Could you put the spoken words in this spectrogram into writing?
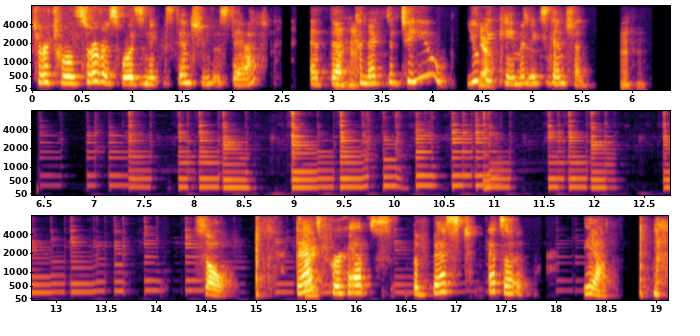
church world service was an extension to staff and that Mhm. connected to you you Yeah. became an extension Mhm. So that's Great. perhaps the best. That's a, yeah.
